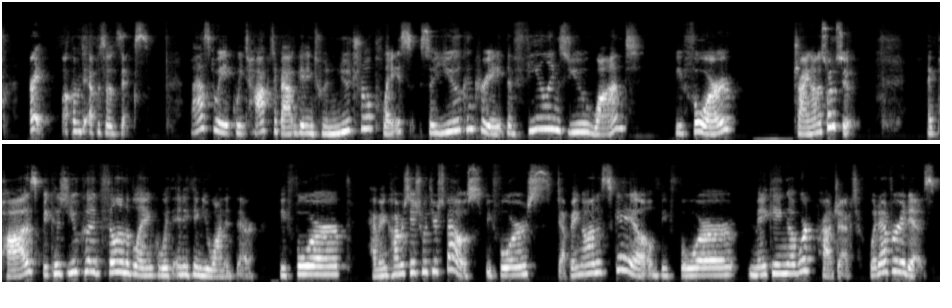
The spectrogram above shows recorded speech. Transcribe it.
All right, welcome to episode 6. Last week, we talked about getting to a neutral place so you can create the feelings you want before trying on a swimsuit. I paused because you could fill in the blank with anything you wanted there before having a conversation with your spouse, before stepping on a scale, before making a work project, whatever it is.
